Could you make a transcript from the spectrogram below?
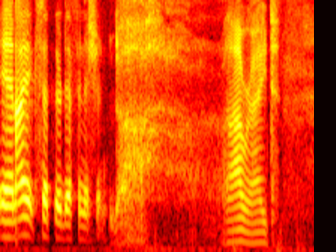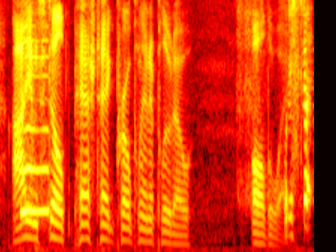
and I accept their definition. Ah, all right. I am still hashtag pro planet Pluto all the way. We st-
